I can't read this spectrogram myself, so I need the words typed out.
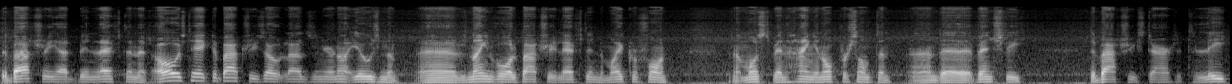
The battery had been left in it. Always take the batteries out lads when you're not using them. Uh, there's 9 volt battery left in the microphone and it must have been hanging up or something and uh, eventually the battery started to leak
